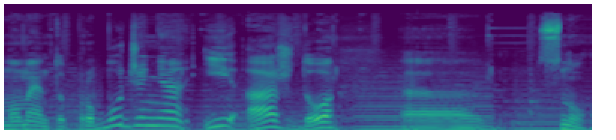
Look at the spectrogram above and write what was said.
моменту пробудження і аж до е, сну.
